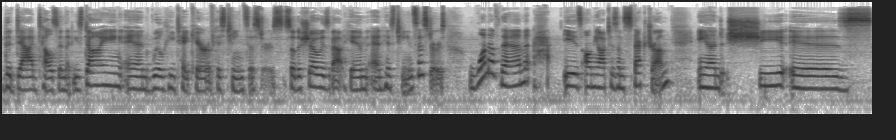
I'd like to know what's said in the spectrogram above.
the dad tells him that he's dying and will he take care of his teen sisters. So the show is about him and his teen sisters. One of them is on the autism spectrum, and she is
